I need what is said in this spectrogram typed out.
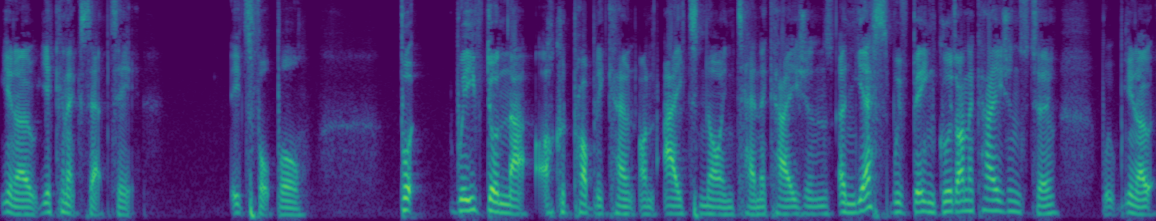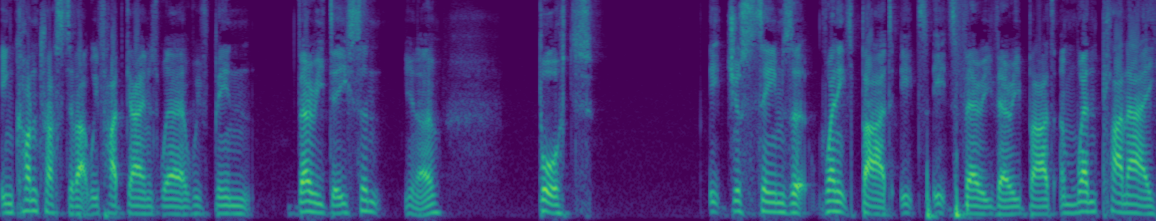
you know you can accept it. It's football. But we've done that i could probably count on eight nine ten occasions. And yes we've been good on occasions too. You know, in contrast to that, we've had games where we've been very decent, you know, but it just seems that when it's bad, it's it's very very bad, and when Plan A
